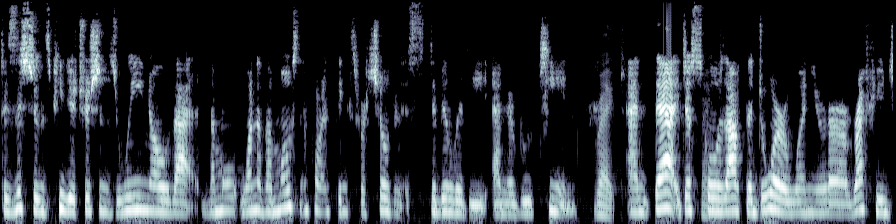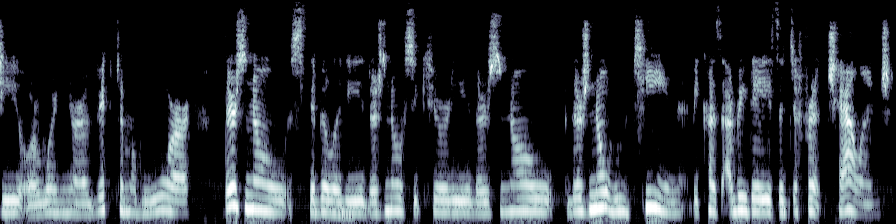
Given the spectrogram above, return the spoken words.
physicians, pediatricians, we know that the mo- one of the most important things for children is stability and a routine. Right. And that just right. goes out the door when you're a refugee or when you're a victim of war there's no stability there's no security there's no there's no routine because every day is a different challenge.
